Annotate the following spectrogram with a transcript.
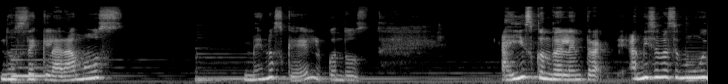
nos declaramos menos que Él, cuando ahí es cuando Él entra. A mí se me hace muy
